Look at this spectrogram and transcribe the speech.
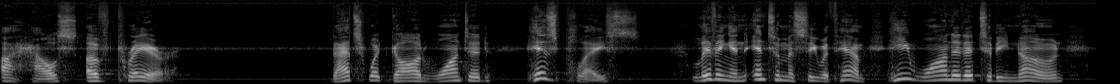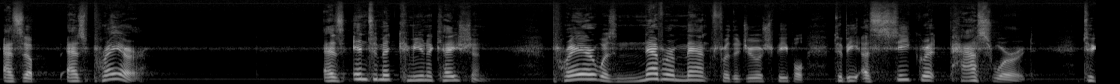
a house of prayer. That's what God wanted his place living in intimacy with Him, He wanted it to be known as, a, as prayer, as intimate communication. Prayer was never meant for the Jewish people to be a secret password to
